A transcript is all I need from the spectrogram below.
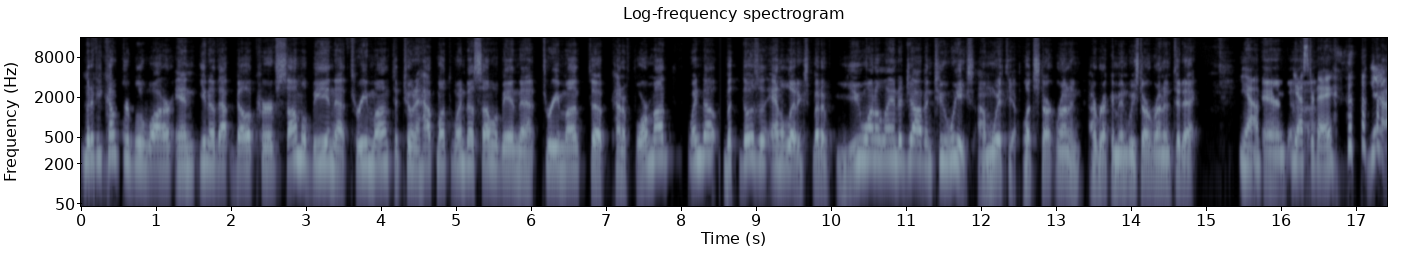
But if you come through Bluewater and you know that bell curve, some will be in that three month to two and a half month window, some will be in that three month to kind of four month window. But those are the analytics. But if you want to land a job in two weeks, I'm with you. Let's start running. I recommend we start running today. Yeah. And uh, yesterday. yeah,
